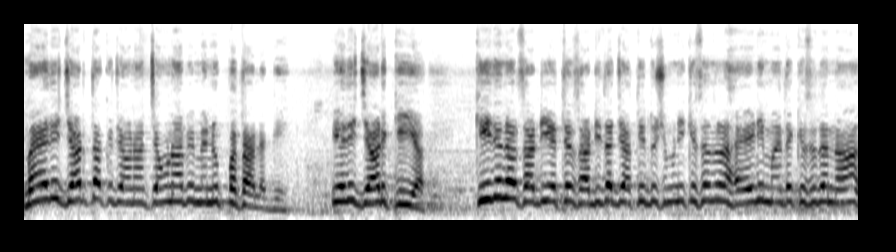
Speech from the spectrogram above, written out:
ਮੈਂ ਇਹਦੀ ਜੜ ਤੱਕ ਜਾਣਾ ਚਾਹਣਾ ਵੀ ਮੈਨੂੰ ਪਤਾ ਲੱਗੇ ਵੀ ਇਹਦੀ ਜੜ ਕੀ ਆ। ਕਿਹਦੇ ਨਾਲ ਸਾਡੀ ਇੱਥੇ ਸਾਡੀ ਤਾਂ ਜਾਤੀ ਦੁਸ਼ਮਣੀ ਕਿਸੇ ਨਾਲ ਹੈ ਨਹੀਂ ਮੈਂ ਤਾਂ ਕਿਸੇ ਦਾ ਨਾਂ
